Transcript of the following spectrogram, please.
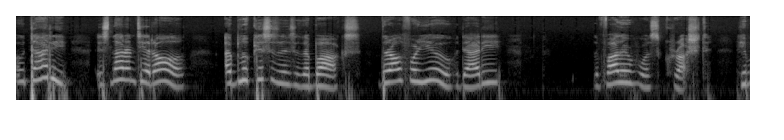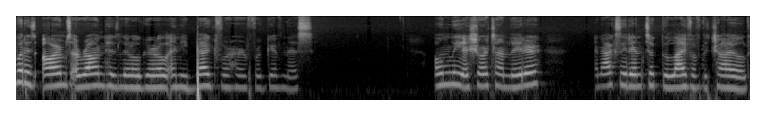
Oh, Daddy, it's not empty at all. I blew kisses into the box. They're all for you, Daddy. The father was crushed. He put his arms around his little girl and he begged for her forgiveness. Only a short time later, an accident took the life of the child.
